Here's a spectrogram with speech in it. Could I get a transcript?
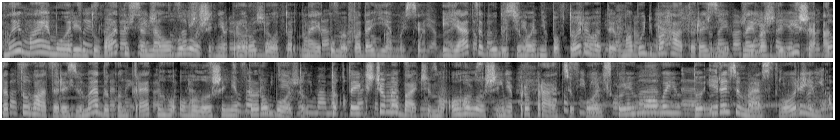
Ми маємо орієнтуватися на оголошення про роботу, на яку ми подаємося. І я це буду сьогодні повторювати, мабуть, багато разів. Найважливіше адаптувати резюме до конкретного оголошення про роботу. Тобто, якщо ми бачимо оголошення про працю польською мовою, то і резюме створюємо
